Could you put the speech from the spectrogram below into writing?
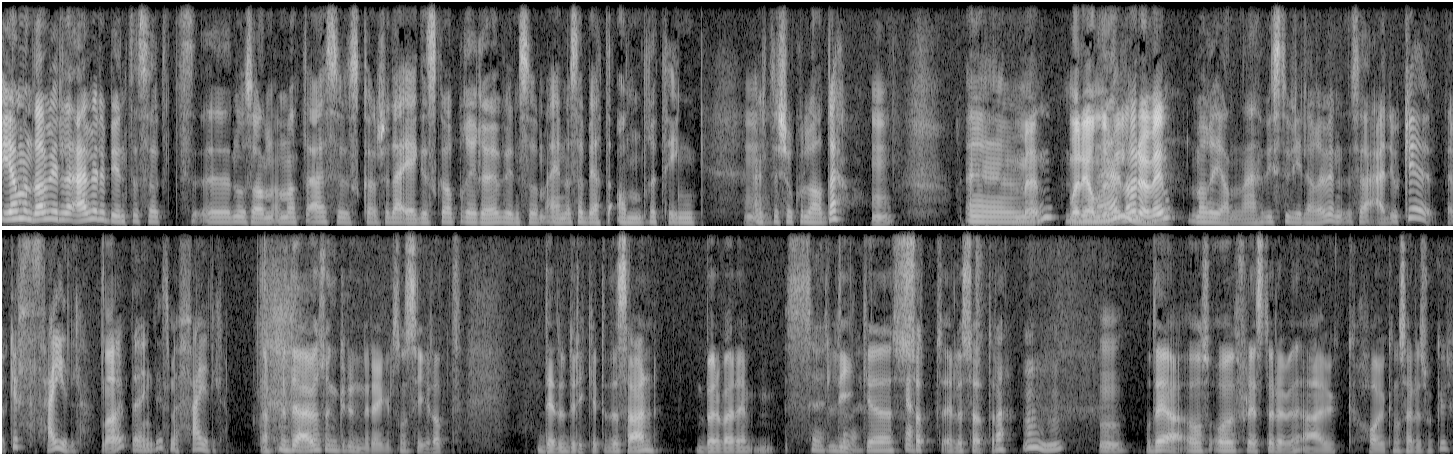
ja, men da ville jeg ville begynt å sagt uh, noe sånn om at jeg syns kanskje det er egenskaper i rødvin som egner seg bedre til andre ting enn til sjokolade. Mm. Um, Men Marianne men- vil ha rødvin. Marianne, hvis du vil ha rødvin, så er det jo ikke, det er jo ikke feil. Nei? Det er ingenting som er feil. Ja, men det er jo en sånn grunnregel som sier at det du drikker til desserten, bør være Søtere. like søtt eller søtere. Mhm. Mm. Og, det er, og, og de fleste rødviner er jo, har jo ikke noe særlig sukker.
